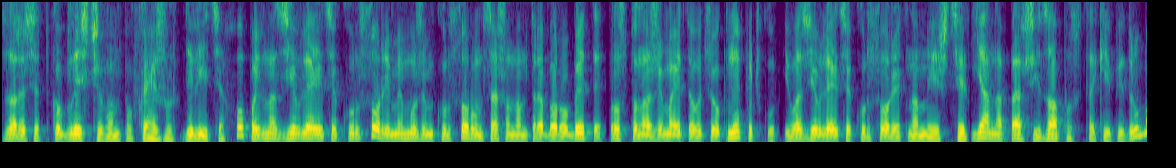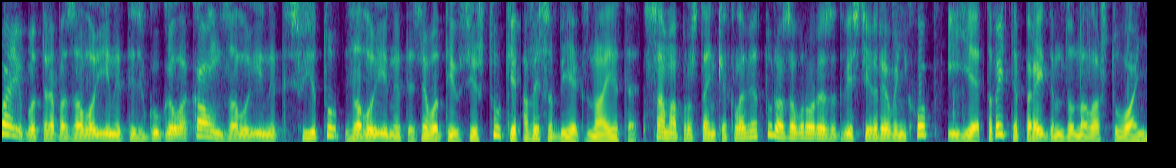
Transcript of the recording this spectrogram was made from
Зараз я тако ближче вам покажу. Дивіться, хопа, і в нас з'являється курсор, і ми можемо курсором все, що нам треба робити. Просто нажимаєте оцю кнопочку, і у вас з'являється курсор як на мишці. Я на перший запуск таки підрубаю, бо треба залогінитись в Google аккаунт, залогінитись в YouTube, залогінитися в оті всі штуки, а ви собі як знаєте. Сама простенька клавіатура з Аврори за 200 гривень, хоп, і є. Давайте перейдемо до налаштувань.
